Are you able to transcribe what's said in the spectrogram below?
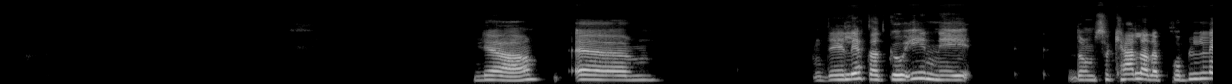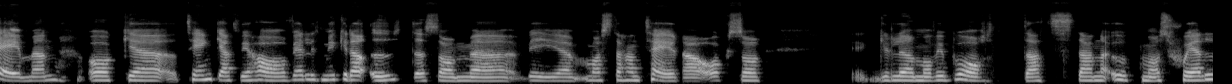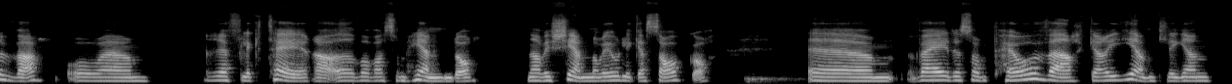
Ja, um, det är lätt att gå in i de så kallade problemen och eh, tänka att vi har väldigt mycket där ute som eh, vi eh, måste hantera och så glömmer vi bort att stanna upp med oss själva och eh, reflektera över vad som händer när vi känner olika saker. Eh, vad är det som påverkar egentligen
